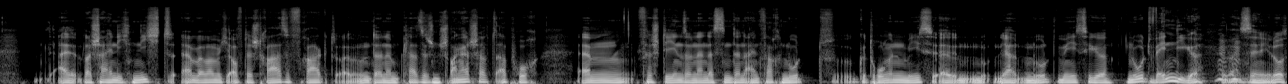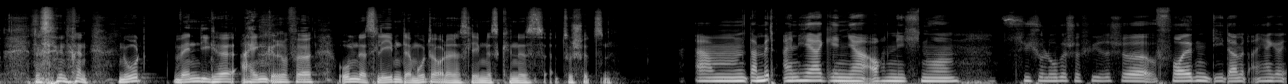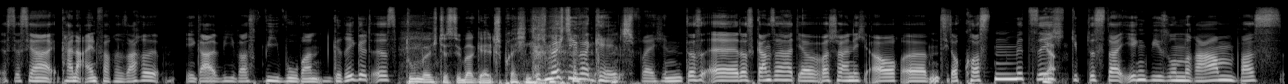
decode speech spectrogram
wahrscheinlich nicht, äh, wenn man mich auf der Straße fragt, äh, unter einem klassischen Schwangerschaftsabbruch ähm, verstehen, sondern das sind dann einfach notgedrungen, äh, ja, notmäßige, notwendige, was ist denn hier los? Das sind dann notwendige Eingriffe, um das Leben der Mutter oder das Leben des Kindes zu schützen. Ähm, damit einhergehen ja auch nicht nur psychologische, physische Folgen, die damit einhergehen, ist das ja keine einfache Sache, egal wie, was, wie, wo wann geregelt ist. Du möchtest über Geld sprechen. Ich möchte über Geld sprechen. Das, äh, das Ganze hat ja wahrscheinlich auch, äh, zieht auch Kosten mit sich. Ja. Gibt es da irgendwie so einen Rahmen, was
